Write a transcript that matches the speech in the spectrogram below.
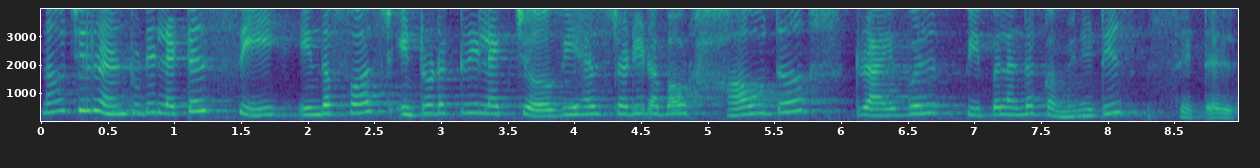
Now children, today let us see in the first introductory lecture we have studied about how the tribal people and the communities settled.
